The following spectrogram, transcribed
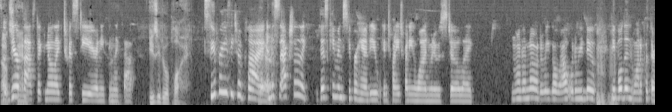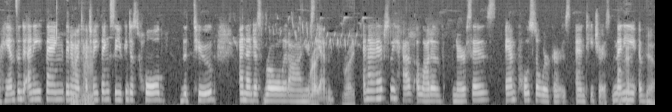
Yeah. So zero plastic, no like twisty or anything like that. Easy to apply. super easy to apply. Yeah. And this is actually like this came in super handy in 2021 when it was still like I don't know, do we go out? What do we do? Mm-hmm. People didn't want to put their hands into anything. They didn't want to touch anything, so you can just hold the tube and then just roll it on your Right. skin. Right. And I actually have a lot of nurses and postal workers and teachers. Many Okay. of Yeah.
